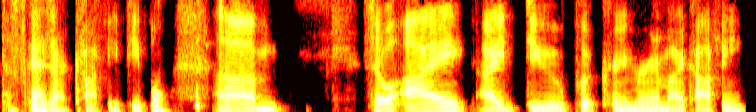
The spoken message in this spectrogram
those guys aren't coffee people. um, so I I do put creamer in my coffee.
